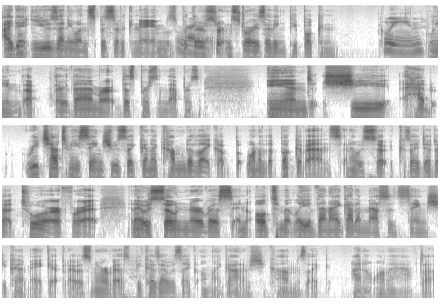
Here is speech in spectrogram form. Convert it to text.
I didn't use anyone's specific names, but there's certain stories I think people can Glean. glean that they're them or this person, that person. And she had reached out to me saying she was like going to come to like a one of the book events, and I was so because I did a tour for it, and I was so nervous. And ultimately, then I got a message saying she couldn't make it, but I was nervous because I was like, oh my god, if she comes, like I don't want to have to.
